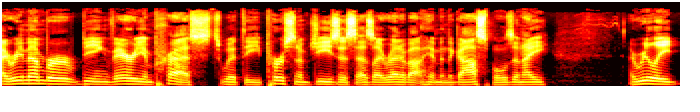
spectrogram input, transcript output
I remember being very impressed with the person of Jesus as I read about him in the Gospels. And I I really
